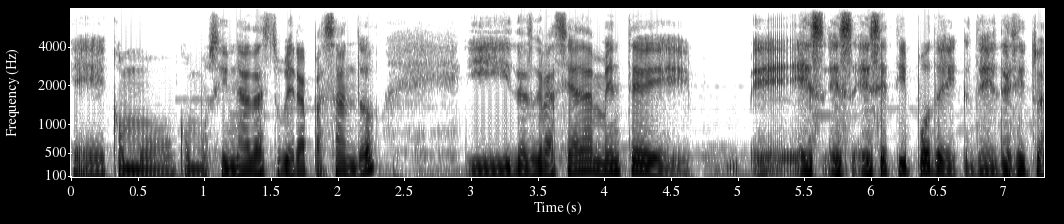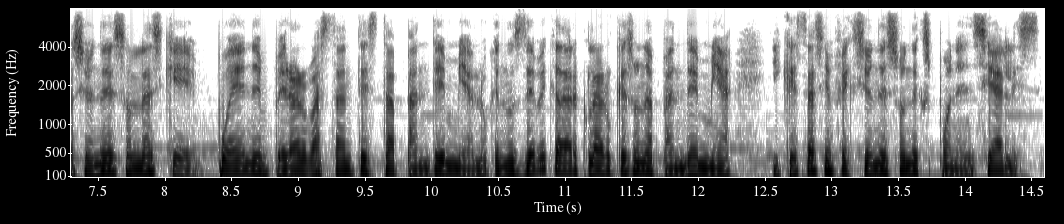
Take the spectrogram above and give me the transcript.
eh, como, como si nada estuviera pasando. Y desgraciadamente es, ese tipo de, de, situaciones son las que pueden empeorar bastante esta pandemia. Lo que nos debe quedar claro que es una pandemia y que estas infecciones son exponenciales.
